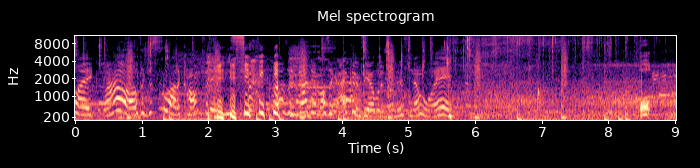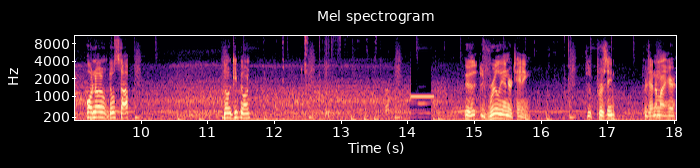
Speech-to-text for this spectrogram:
like, wow. I was like, this is a lot of confidence. I was like, goddamn. I was like, I couldn't be able to do this. No way. Oh no! no, Don't stop. No, keep going. It's really entertaining. Just proceed. Pretend I'm not here.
